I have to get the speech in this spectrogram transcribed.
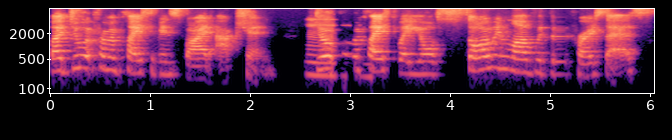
but do it from a place of inspired action. Mm. Do it from a place where you're so in love with the process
